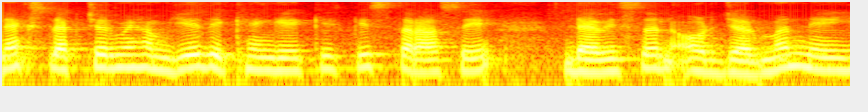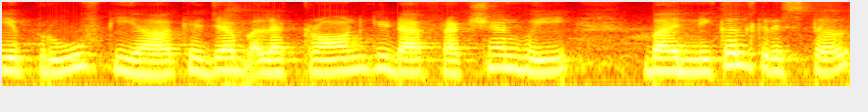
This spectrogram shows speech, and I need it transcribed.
next lecture में हम ये देखेंगे कि किस तरह से डेविसन और जर्मन ने ये प्रूव किया कि जब इलेक्ट्रॉन की डायफ्रैक्शन हुई बाय निकल क्रिस्टल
